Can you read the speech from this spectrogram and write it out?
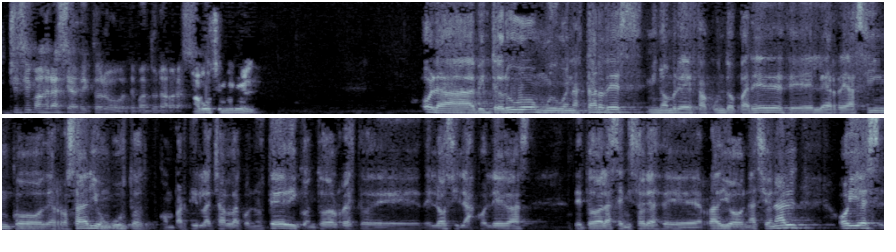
Muchísimas gracias, Víctor Hugo. Te mando un abrazo. A vos, Emanuel. Hola, Víctor Hugo, muy buenas tardes. Mi nombre es Facundo Paredes de LRA5 de Rosario. Un gusto compartir la charla con usted y con todo el resto de, los y las colegas de todas las emisoras de Radio Nacional. Hoy es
